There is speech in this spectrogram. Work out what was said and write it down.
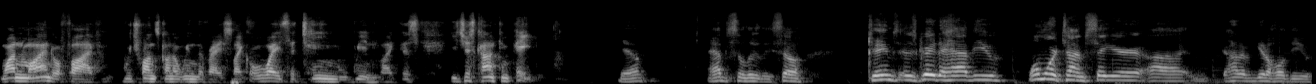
one mind or five which one's going to win the race? Like always the team will win. Like this you just can't compete. Yeah absolutely. So james it was great to have you. One more time say your uh how to get a hold of you.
